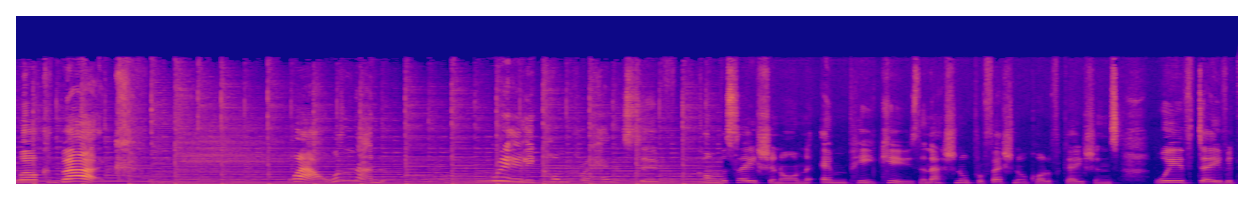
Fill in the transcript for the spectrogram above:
Welcome back. Wow, wasn't that a really comprehensive conversation on NPQs, the National Professional Qualifications, with David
